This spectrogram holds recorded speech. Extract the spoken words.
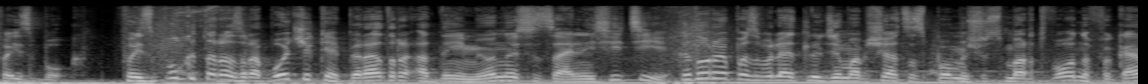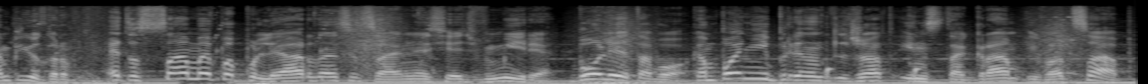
Facebook. Facebook это разработчик и оператор одноименной социальной сети, которая позволяет людям общаться с помощью смартфонов и компьютеров. Это самая популярная социальная сеть в мире. Более того, компании принадлежат Instagram и WhatsApp.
